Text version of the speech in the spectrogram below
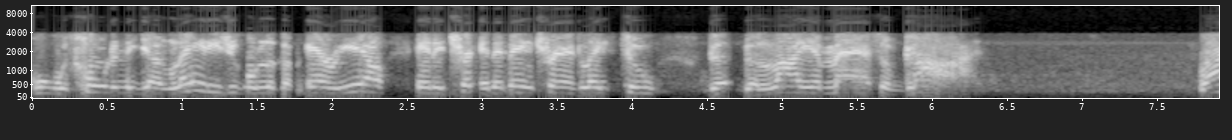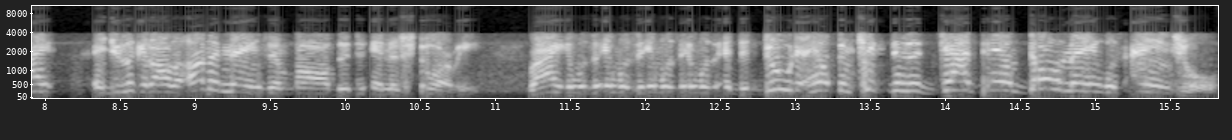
who was holding the young ladies, you go look up Ariel, and it and the name translates to the the lion mask of God right? And you look at all the other names involved in, in the story, right? It was it was it was it was the dude that helped him kick in the goddamn door name was Angel.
